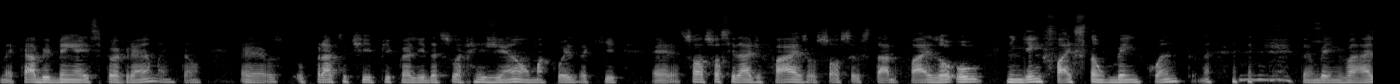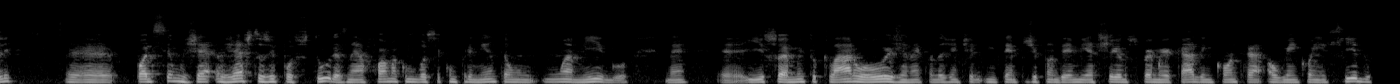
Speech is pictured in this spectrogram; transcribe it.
né, cabe bem a esse programa. Então, é, o, o, prato típico ali da sua região, uma coisa que é, só a sua cidade faz, ou só o seu estado faz, ou, ou ninguém faz tão bem quanto, né? Uhum. também vale. É, pode ser um gestos e posturas, né? A forma como você cumprimenta um, um amigo, né? É, e isso é muito claro hoje, né? Quando a gente, em tempos de pandemia, chega no supermercado e encontra alguém conhecido,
